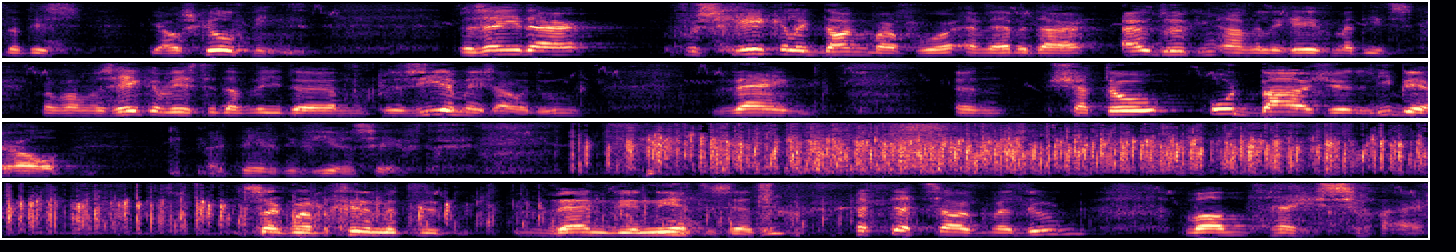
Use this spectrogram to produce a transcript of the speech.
dat is jouw schuld niet. We zijn je daar verschrikkelijk dankbaar voor en we hebben daar uitdrukking aan willen geven met iets waarvan we zeker wisten dat we je er een plezier mee zouden doen. Wijn. Een Château Haute Bage Libéral uit 1974. Zal ik maar beginnen met de wijn weer neer te zetten? Dat zou ik maar doen, want hij is zwaar.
